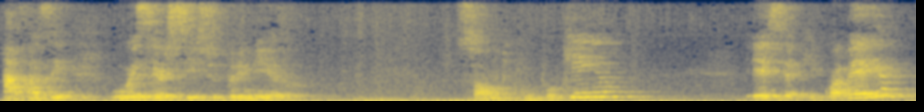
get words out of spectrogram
a fazer o exercício primeiro. Solta um pouquinho. Esse aqui com a meia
